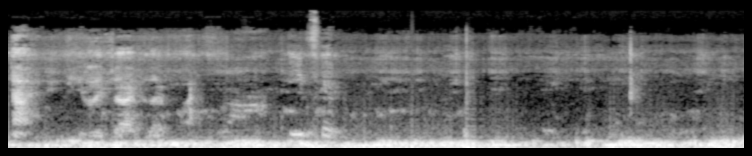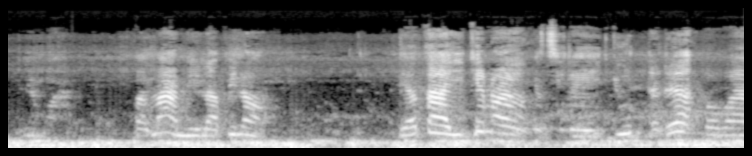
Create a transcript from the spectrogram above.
Ja, hele tijd blijft maar. even เนี่ยว่าประมาณนี้ล่ะพี่น้อง เดี๋ยวตายอีกจักหน่อยก็สิได้หยุดนะเด้อเพราะว่า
